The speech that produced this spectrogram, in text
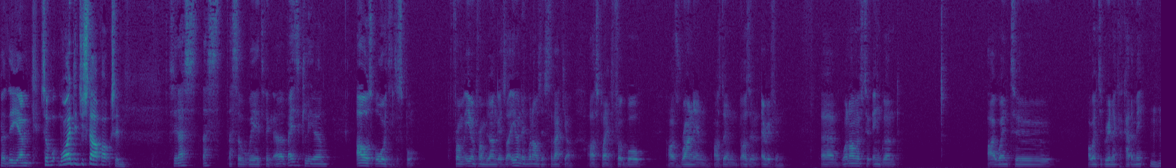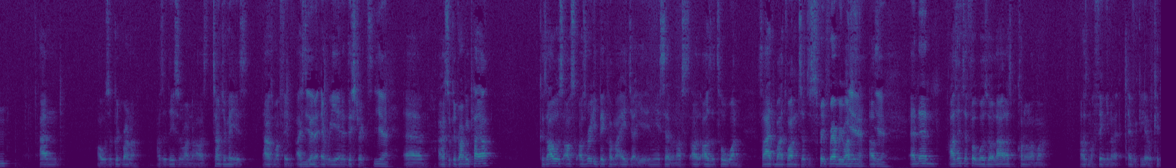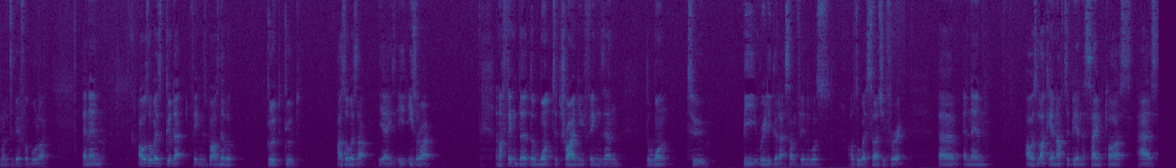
But the um, so wh- why did you start boxing? See, that's that's that's a weird thing. Uh, basically, um, I was always into sport from even from a young age. Like even when I was in Slovakia, I was playing football, I was running, I was doing I was doing everything. Um, when I moved to England, I went to I went to Greenacre Academy Mm-hmm. and I was a good runner. I was a decent runner. I was 200 meters. That was my thing. I used to win it every year in the district. Yeah, Um, I was a good rugby player because I was, I was I was really big for my age at year, in year seven. I was, I was I was a tall one, so I had my advantage. I just sprint for everyone. yeah, I was, yeah. And then I was into football as well. That, that's kind of like my that was my thing. You know, every little kid wanted to be a footballer. And then I was always good at things, but I was never good. Good. I was always like, yeah, he's he's alright. And I think the the want to try new things and the want to be really good at something was I was always searching for it. Um, and then I was lucky enough to be in the same class as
